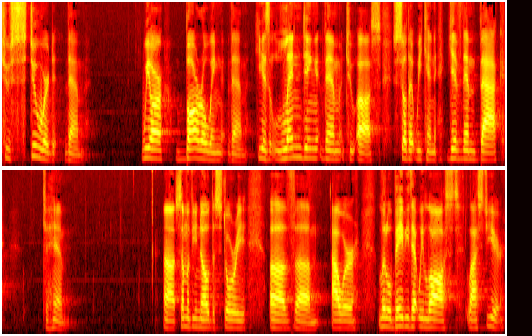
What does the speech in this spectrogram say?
to steward them. We are borrowing them. He is lending them to us so that we can give them back to Him. Uh, some of you know the story of um, our little baby that we lost last year.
